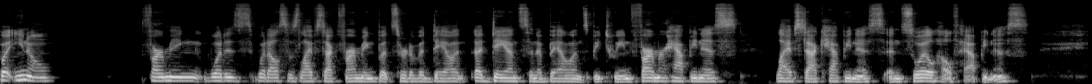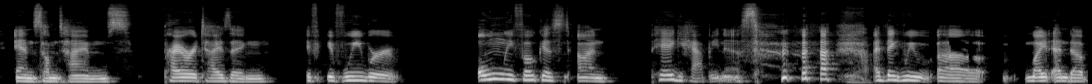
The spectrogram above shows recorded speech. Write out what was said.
But you know, farming what is what else is livestock farming but sort of a, da- a dance and a balance between farmer happiness livestock happiness and soil health happiness and sometimes prioritizing if if we were only focused on pig happiness. yeah. I think we uh, might end up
